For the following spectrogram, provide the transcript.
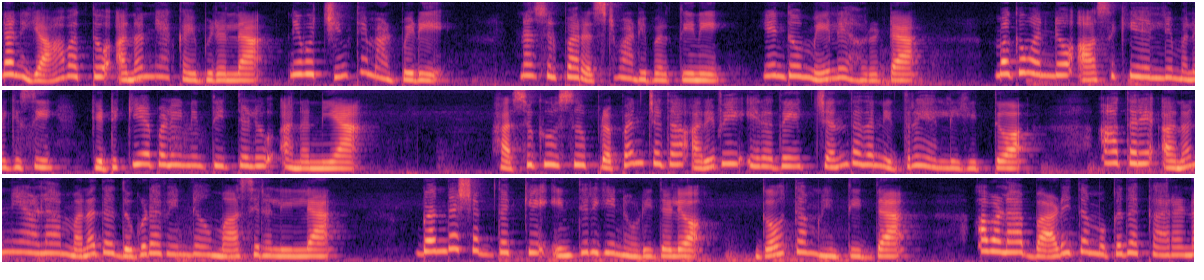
ನಾನು ಯಾವತ್ತೂ ಅನನ್ಯ ಕೈ ಬಿಡಲ್ಲ. ನೀವು ಚಿಂತೆ ಮಾಡಬೇಡಿ. ನಾನು ಸ್ವಲ್ಪ ರೆಸ್ಟ್ ಮಾಡಿ ಬರ್ತೀನಿ ಎಂದು ಮೇಲೆ ಹೊರಟ. ಮಗುವನ್ನು ಹಾಸಿಗೆಯಲ್ಲಿ ಮಲಗಿಸಿ ಕಿಟಕಿಯ ಬಳಿ ನಿಂತಿದ್ದಳು ಅನನ್ಯ. ಹಸುಗೂಸು ಪ್ರಪಂಚದ ಅರಿವೇ ಇರದೆ ಚಂದದ ನಿದ್ರೆಯಲ್ಲಿ ಇತ್ತು. ಆದರೆ ಅನನ್ಯಾಳ ಮನದ ದುಗುಡವೆಂದು ಮಾಸಿರಲಿಲ್ಲ. ಬಂದ ಶಬ್ದಕ್ಕೆ ಹಿಂತಿರುಗಿ ನೋಡಿದಳು. ಗೌತಮ್ ನಿಂತಿದ್ದ. ಅವಳ ಬಾಡಿದ ಮುಖದ ಕಾರಣ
